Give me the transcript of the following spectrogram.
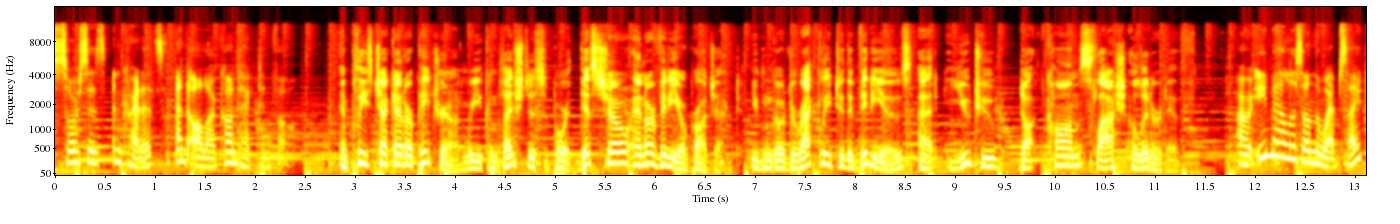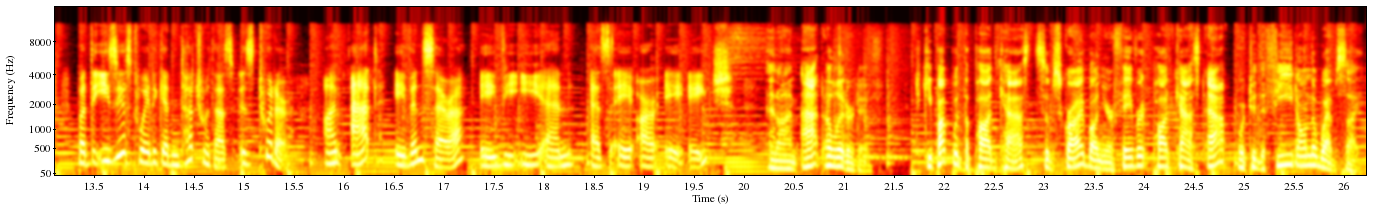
sources, and credits, and all our contact info. And please check out our Patreon, where you can pledge to support this show and our video project. You can go directly to the videos at youtube.com slash alliterative. Our email is on the website, but the easiest way to get in touch with us is Twitter. I'm at Avensarah, A-V-E-N-S-A-R-A-H. And I'm at alliterative. To keep up with the podcast, subscribe on your favorite podcast app or to the feed on the website.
